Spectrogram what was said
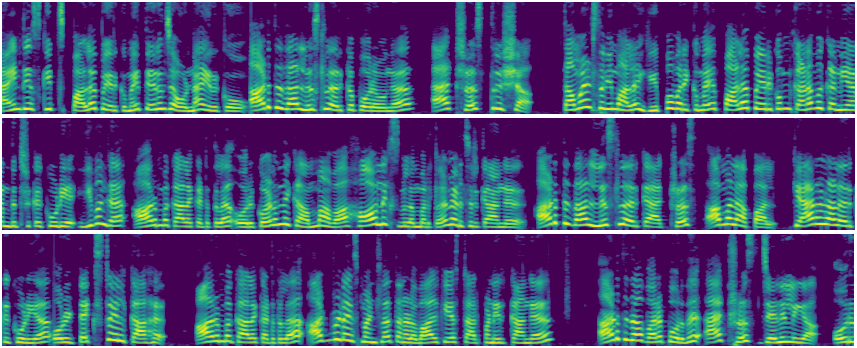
90s கிட்ஸ் பல பேருக்குமே தெரிஞ்ச ஒன்னா இருக்கும். அடுத்ததா லிஸ்ட்ல இருக்க போறவங்க ஆக்ட்ரஸ் த்ரிஷா. தமிழ் சினிமாவில் இப்போ வரைக்குமே பல பேருக்கும் கனவு கண்ணியா இருந்துட்டு இருக்கக்கூடிய இவங்க ஆரம்ப காலகட்டத்துல ஒரு குழந்தைக்கு அம்மாவா ஹார்லிக்ஸ் விளம்பரத்துல நடிச்சிருக்காங்க. அடுத்ததா லிஸ்ட்ல இருக்க ஆக்ட்ரஸ் அமலா பால். கேரளால இருக்கக்கூடிய ஒரு டெக்ஸ்டைல்காக ஆரம்ப காலகட்டத்துல அட்வர்டைஸ்மெண்ட்ல தன்னோட வாழ்க்கையை ஸ்டார்ட் பண்ணிருக்காங்க. அடுத்ததாக வரப்போறது ஆக்ட்ரஸ் ஜெனிலியா. ஒரு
